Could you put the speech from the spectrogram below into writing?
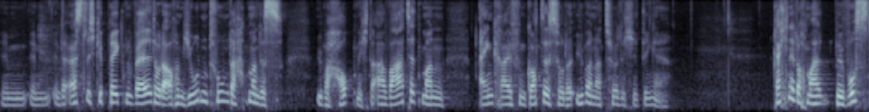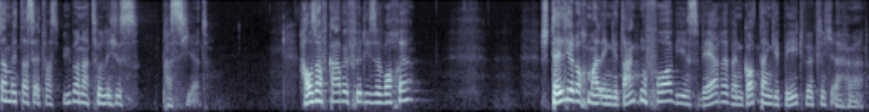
Im, im, in der östlich geprägten Welt oder auch im Judentum, da hat man das überhaupt nicht. Da erwartet man Eingreifen Gottes oder übernatürliche Dinge. Rechne doch mal bewusst damit, dass etwas Übernatürliches passiert. Hausaufgabe für diese Woche. Stell dir doch mal in Gedanken vor, wie es wäre, wenn Gott dein Gebet wirklich erhört.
